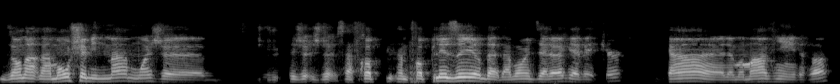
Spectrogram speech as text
disons, dans, mon cheminement, moi, je, ça, me fera plaisir d'a- d'avoir un dialogue avec eux quand euh, le moment viendra,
